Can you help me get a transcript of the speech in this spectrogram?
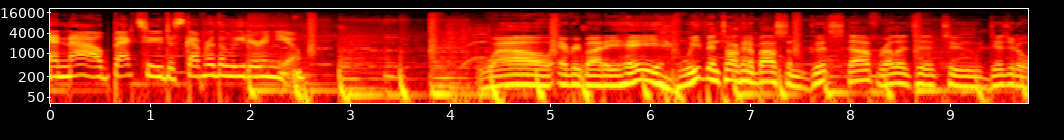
And now back to Discover the Leader in You. Wow, everybody. Hey, we've been talking about some good stuff relative to digital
